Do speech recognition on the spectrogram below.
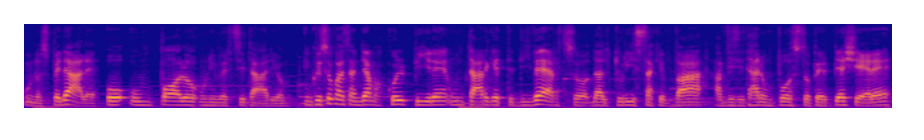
un ospedale o un polo universitario. In questo caso andiamo a colpire un target diverso dal turista che va a visitare un posto per piacere,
